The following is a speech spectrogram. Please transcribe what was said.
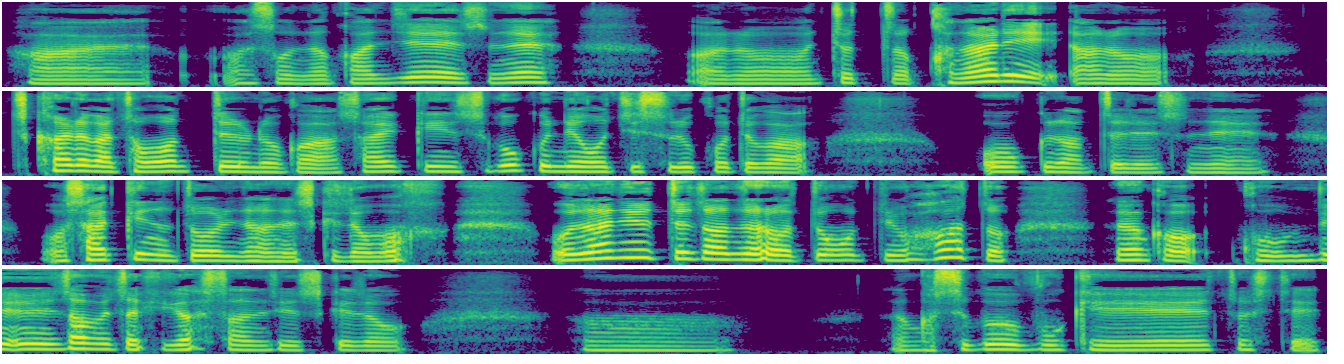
はい。まあ、そんな感じでですね。あの、ちょっとかなり、あの、疲れが溜まってるのか、最近すごく寝落ちすることが多くなってですね、もうさっきの通りなんですけども もう何言ってたんだろうと思って、はーっと、なんか、こう、目覚めた気がしたんですけど、うーん。なんかすごいボケーっとして、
